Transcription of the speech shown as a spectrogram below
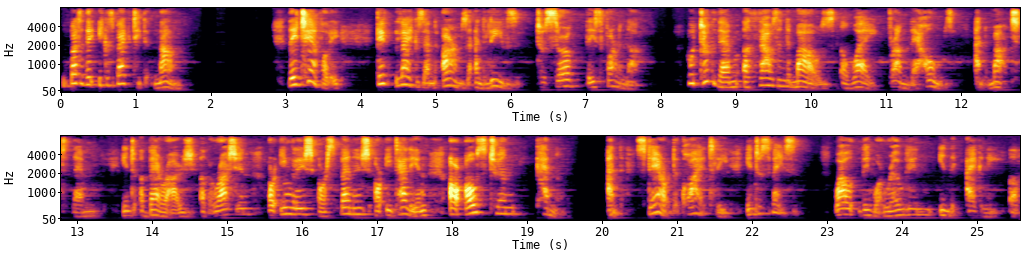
but they expected none. They cheerfully gave legs and arms and lives to serve this foreigner, who took them a thousand miles away from their homes and marched them into a barrage of Russian or English or Spanish or Italian or Austrian cannon, and stared quietly into space while they were rolling in the agony of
